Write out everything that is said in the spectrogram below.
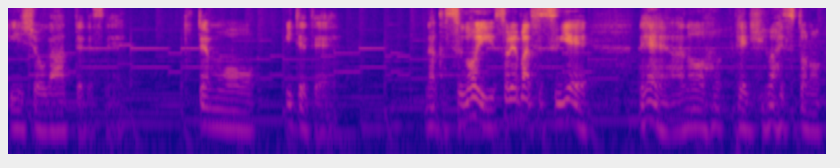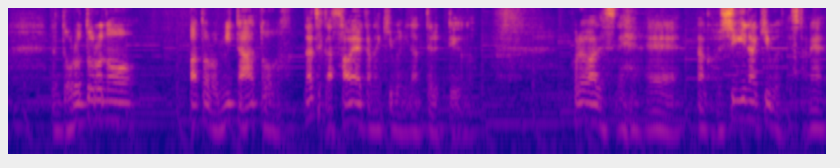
印象があってですね、とても見てて、なんかすごい、それまですげえ、ね、あの、ペニーワイスとのドロドロのバトルを見た後、なぜか爽やかな気分になってるっていうの。これはですね、えー、なんか不思議な気分でしたね。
